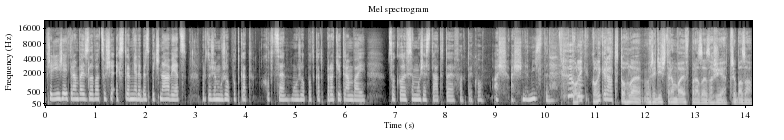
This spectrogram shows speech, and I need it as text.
předjíždějí tramvaj zleva, což je extrémně nebezpečná věc, protože můžou potkat chodce, můžou potkat proti tramvaji. Cokoliv se může stát, to je fakt jako až, až nemístné. Kolik, kolikrát tohle řidič tramvaje v Praze zažije, třeba za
